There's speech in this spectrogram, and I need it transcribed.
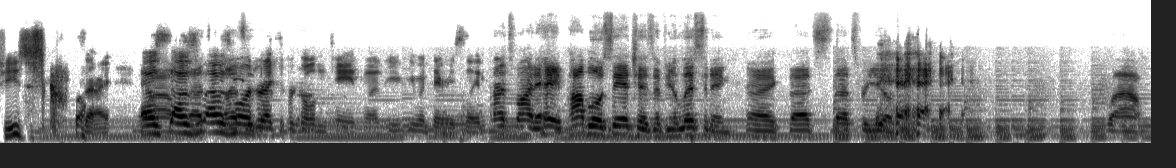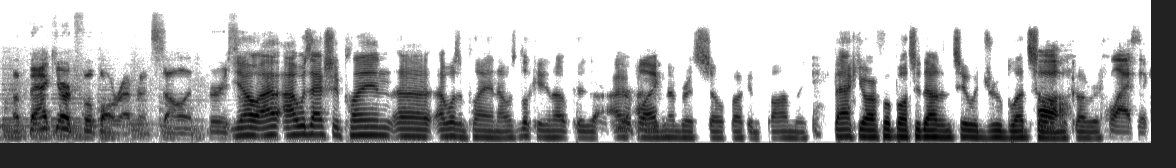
Jesus Christ. Sorry, that was Wow, that was that's- that was that's more directed for Golden Tate, but you, you went Darius Slayton. That's fine. Hey, Pablo Sanchez, if you're listening, uh, that's that's for you. wow, a backyard football reference, solid, very solid. Yo, I, I was actually playing. Uh, I wasn't playing. I was looking it up because I, I remember it so fucking fondly. Backyard football 2002 with Drew Bledsoe on Oh, the cover. Classic.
